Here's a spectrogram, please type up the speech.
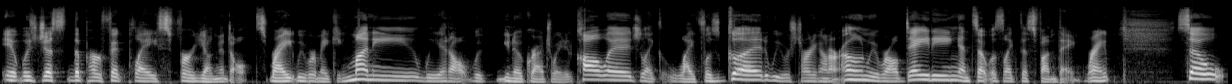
It was just the perfect place for young adults, right? We were making money. We had all, you know, graduated college. Like life was good. We were starting on our own. We were all dating. And so it was like this fun thing, right? So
